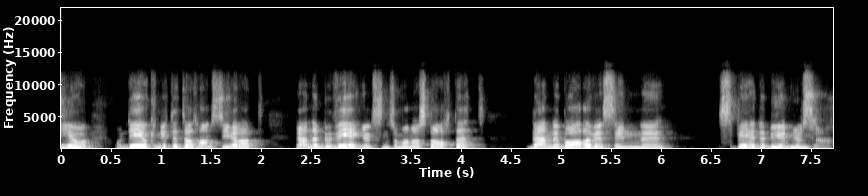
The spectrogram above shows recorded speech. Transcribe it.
jo, det er jo knyttet til at han sier at denne bevegelsen som han har startet, den er bare ved sin uh, spede begynnelse. Yes.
